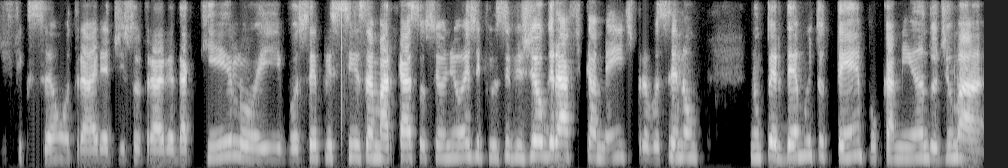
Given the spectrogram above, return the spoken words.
de ficção, outra área disso, outra área daquilo, e você precisa marcar suas reuniões, inclusive geograficamente, para você não, não perder muito tempo caminhando de, uma,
